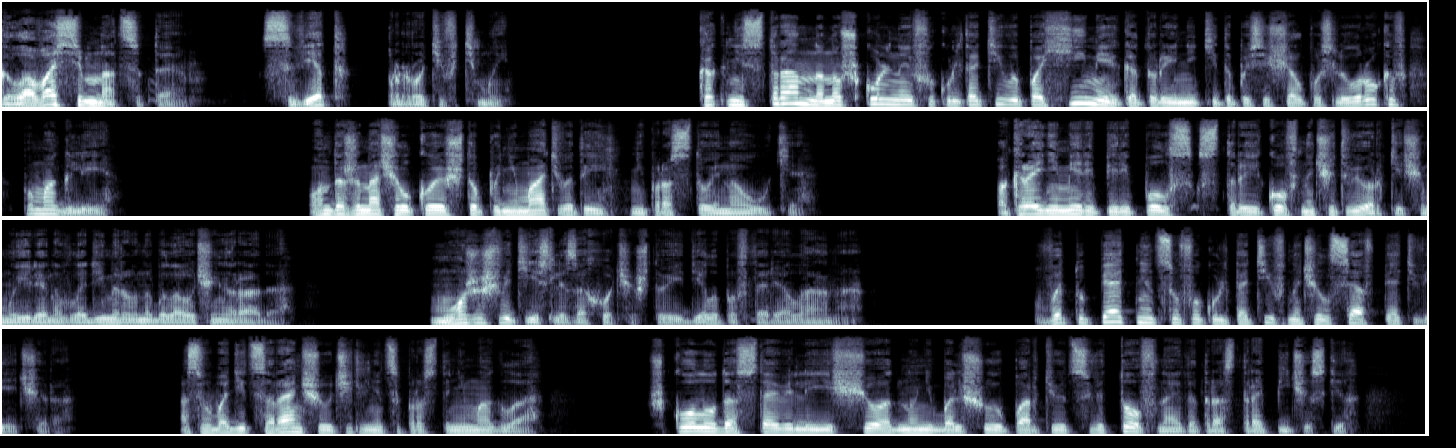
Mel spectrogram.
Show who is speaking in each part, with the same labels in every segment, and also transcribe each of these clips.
Speaker 1: Глава 17. Свет против тьмы. Как ни странно, но школьные факультативы по химии, которые Никита посещал после уроков, помогли. Он даже начал кое-что понимать в этой непростой науке. По крайней мере, переполз с трояков на четверке, чему Елена Владимировна была очень рада. «Можешь ведь, если захочешь», — то и дело повторяла она. В эту пятницу факультатив начался в пять вечера. Освободиться раньше учительница просто не могла. В школу доставили еще одну небольшую партию цветов, на этот раз тропических,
